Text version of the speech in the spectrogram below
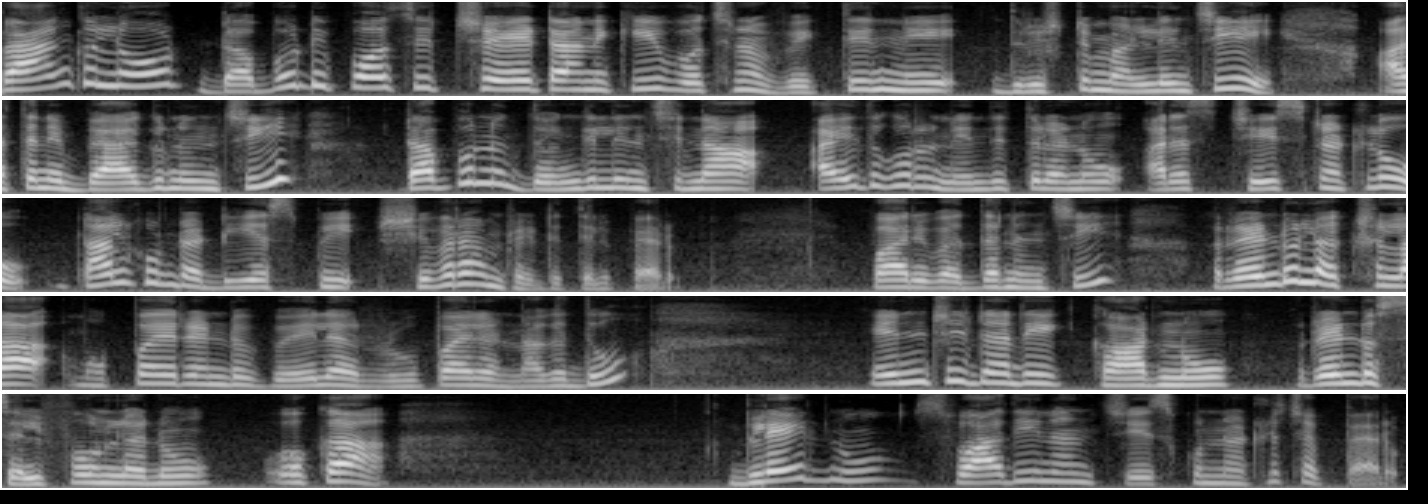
బ్యాంకులో డబ్బు డిపాజిట్ చేయటానికి వచ్చిన వ్యక్తిని దృష్టి మళ్ళించి అతని బ్యాగు నుంచి డబ్బును దొంగిలించిన ఐదుగురు నిందితులను అరెస్ట్ చేసినట్లు నల్గొండ డీఎస్పీ శివరాంరెడ్డి తెలిపారు. వారి వద్ద నుంచి రెండు లక్షల ముప్పై రెండు వేల రూపాయల నగదు ఇంజినరీ కార్ను రెండు సెల్ ఫోన్లను ఒక బ్లేడ్ను స్వాధీనం చేసుకున్నట్లు చెప్పారు.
